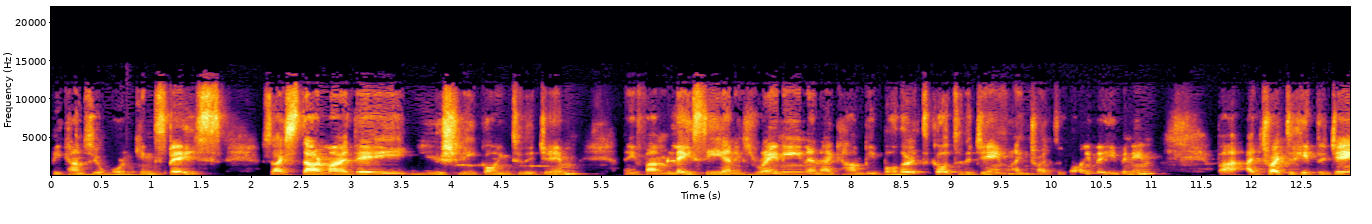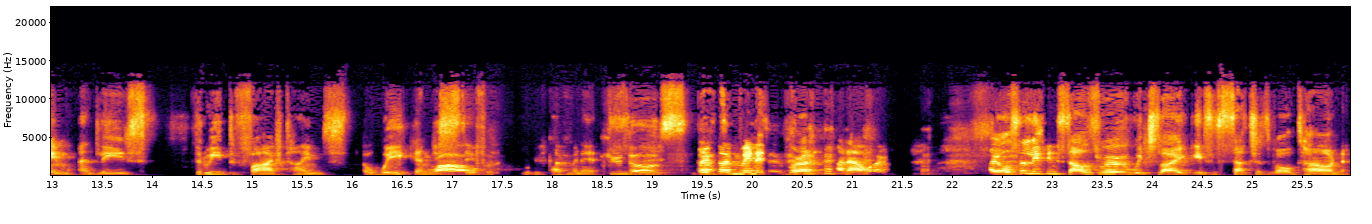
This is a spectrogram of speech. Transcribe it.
becomes your working space. So I start my day usually going to the gym. And if I'm lazy and it's raining and I can't be bothered to go to the gym, I mm-hmm. try to go in the evening but I try to hit the gym at least three to five times a week and wow. just stay for 45 minutes. Kudos. 45 minutes for an, an hour. I also live in Salzburg, which like is such a small town,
